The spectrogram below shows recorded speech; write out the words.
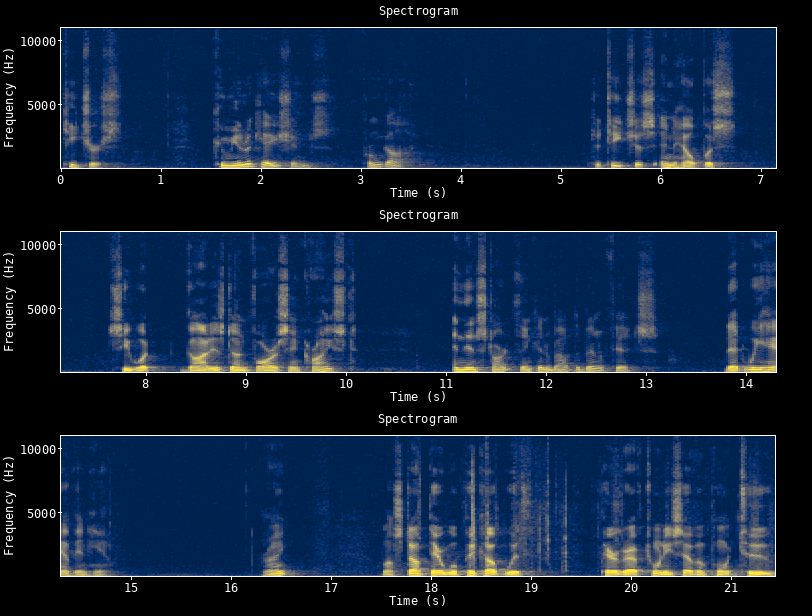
teachers, communications from God to teach us and help us see what God has done for us in Christ, and then start thinking about the benefits that we have in Him. Right? Well, I'll stop there. We'll pick up with paragraph 27.2.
